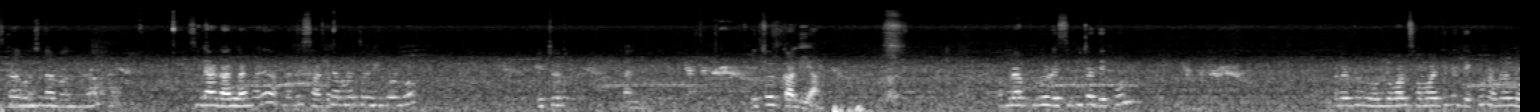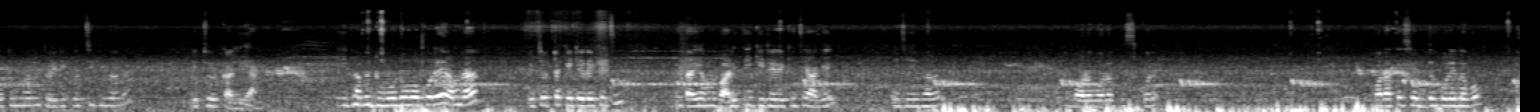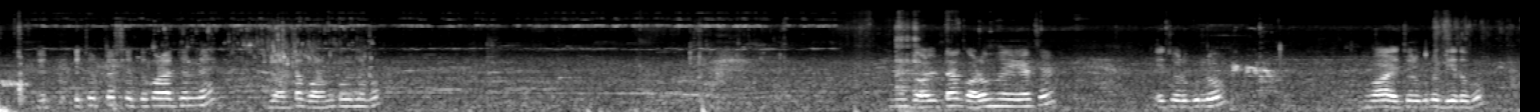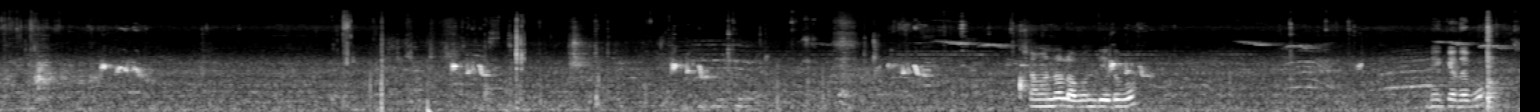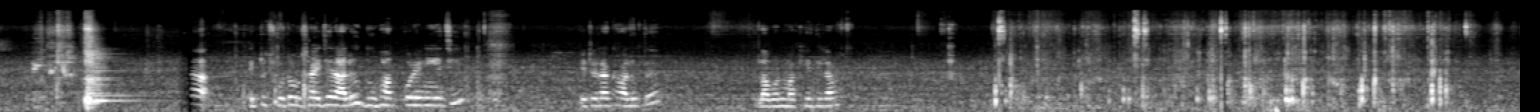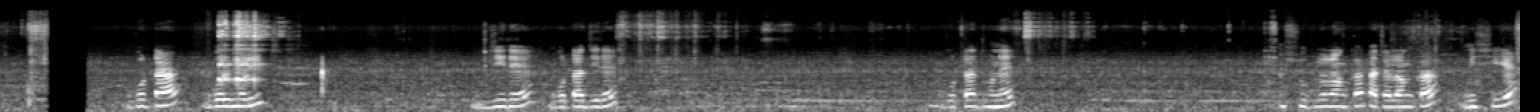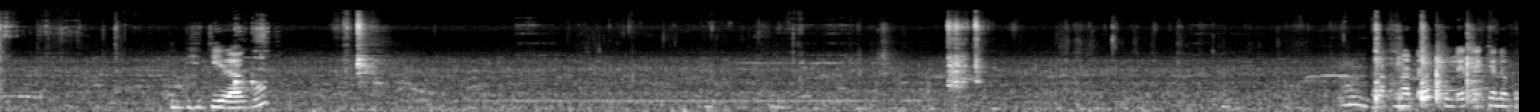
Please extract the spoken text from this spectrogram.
নমস্কার নমস্কার বন্ধুরা। শিলার রান্নাঘরে আপনাদের সাথে আমরা তৈরি করব। এঁচোর কালি এঁচোর কালিয়া। আপনারা পুরো রেসিপিটা দেখুন। আপনারা একটু মূল্যবান সময় থেকে দেখুন আমরা নতুনভাবে তৈরি করছি কীভাবে। এঁচোর কালিয়া। এইভাবে ডুমো ডুমো করে আমরা এঁচোরটা কেটে রেখেছি। তাই আমরা বাড়িতেই কেটে রেখেছি আগে। এই যে এইভাবে বড় বড় পিস করে। কড়াতে সেদ্ধ করে নেব। এঁচোড়টা সেদ্ধ করার জন্য জলটা গরম করে নেব। জলটা গরম হয়ে গেছে। এঁচড়গুলো, ধোয়া এঁচড়গুলো দিয়ে দেবো। সামান্য লবণ দিয়ে দেবো। ঢেকে দেবো। একটু ছোট সাইজের আলু দুভাগ করে নিয়েছি। কেটে রাখা আলুতে। লবণ মাখিয়ে দিলাম। গোটা গোলমরিচ জিরে গোটা জিরে গোটা ধনে শুকনো লঙ্কা কাঁচা লঙ্কা মিশিয়ে ভিজিয়ে রাখব। ঢাকনাটা খুলে দেখে নেব।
